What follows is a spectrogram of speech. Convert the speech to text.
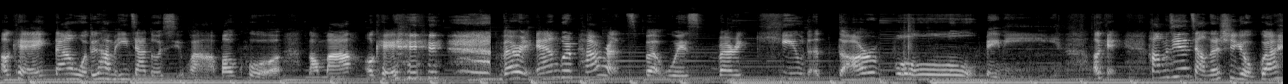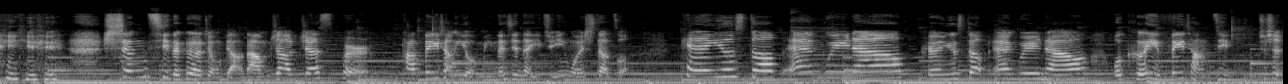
OK，当然我对他们一家都喜欢啊，包括老妈。OK，very angry parents but with very cute adorable baby。OK，好，我们今天讲的是有关于生气的各种表达。我们知道 Jasper 他非常有名的现在一句英文是叫做。Can you stop angry now? Can you stop angry now? 我可以非常记，就是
